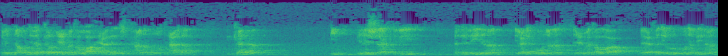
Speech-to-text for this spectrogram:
فإنه يتذكر نعمة الله عليه سبحانه وتعالى إن كان من الشاكرين الذين يعرفون نعمة الله ويعتذرون بها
